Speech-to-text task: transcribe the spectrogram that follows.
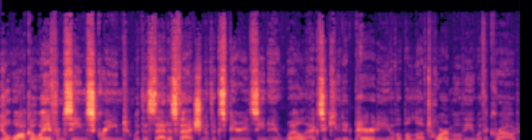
You'll walk away from seeing Screamed with the satisfaction of experiencing a well executed parody of a beloved horror movie with a crowd.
